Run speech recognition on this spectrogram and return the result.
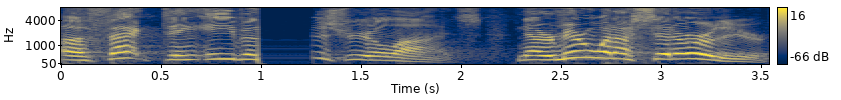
affecting even the Israelites. Now remember what I said earlier.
